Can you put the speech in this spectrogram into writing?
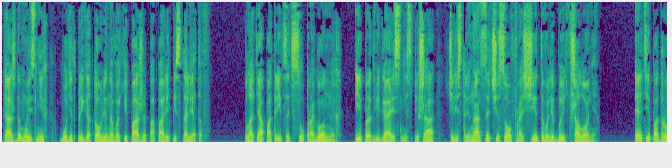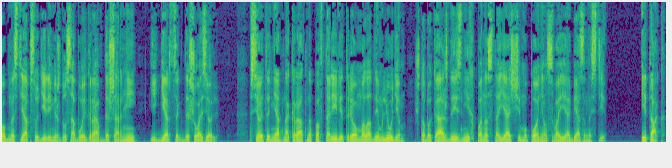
Каждому из них будет приготовлено в экипаже по паре пистолетов. Платя по 30 су прогонных и продвигаясь не спеша, через 13 часов рассчитывали быть в шалоне. Эти подробности обсудили между собой граф де Шарни и герцог де Шуазель. Все это неоднократно повторили трем молодым людям, чтобы каждый из них по-настоящему понял свои обязанности. Итак,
